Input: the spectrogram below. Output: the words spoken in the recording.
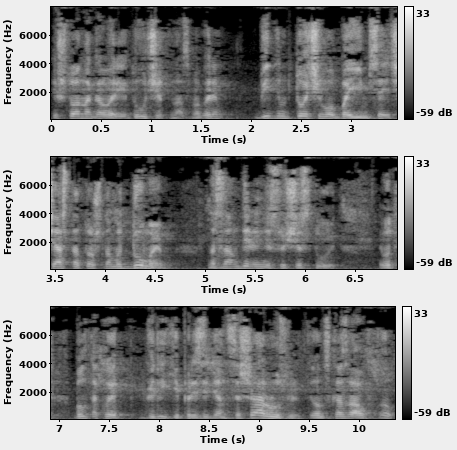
И что она говорит? Учит нас. Мы говорим, видим то, чего боимся, и часто то, что мы думаем на самом деле не существует. И вот был такой великий президент США Рузвельт, и он сказал, ну,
